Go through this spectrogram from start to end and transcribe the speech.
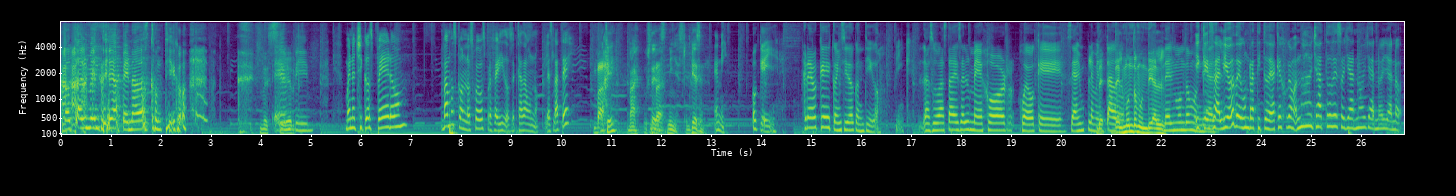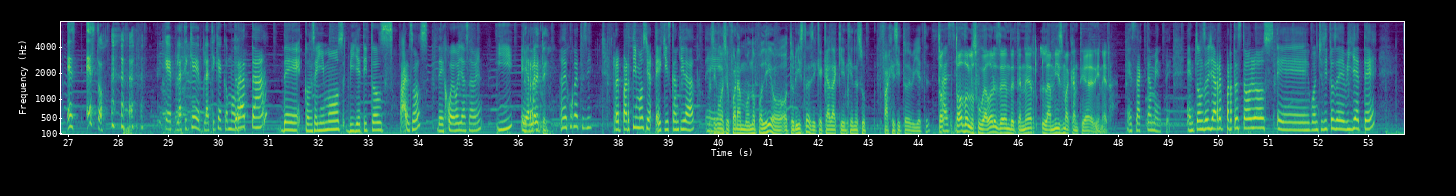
totalmente apenadas contigo. No es En cierto. fin. bueno chicos, pero vamos con los juegos preferidos de cada uno. ¿Les late? Va. Ok, va, ustedes, Va. niñas, empiecen. Emi. Ok, creo que coincido contigo, Pink. La subasta es el mejor juego que se ha De- implementado. del mundo mundial. Del mundo mundial. Y que salió de un ratito de a qué jugamos. No, ya todo eso, ya no, ya no, ya no. Es esto. que platique, platique cómo va. De conseguimos billetitos falsos de juego, ya saben. Y De re- juguete. Ah, de juguete, sí. Repartimos X cantidad. Así eh, como si fuera Monopoly o, o turista, así que cada quien tiene su fajecito de billetes. To-. Todos los jugadores deben de tener la misma cantidad de dinero. Exactamente. Entonces ya repartes todos los eh, bonchecitos de billete.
